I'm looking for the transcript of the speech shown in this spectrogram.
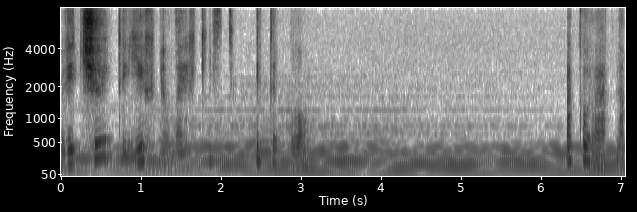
Відчуйте їхню легкість і тепло. Акуратно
